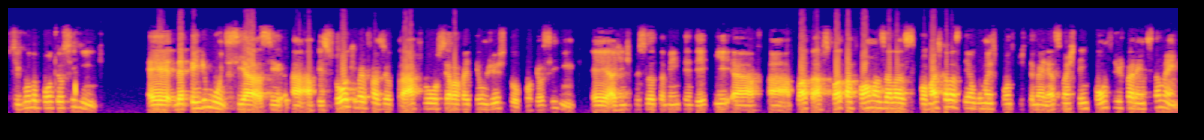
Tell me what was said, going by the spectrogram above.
O segundo ponto é o seguinte: é, depende muito se, a, se a, a, pessoa que vai fazer o tráfego ou se ela vai ter um gestor. Porque é o seguinte, é, a gente precisa também entender que a, a, as plataformas, elas, por mais que elas tenham alguns pontos de semelhança, mas tem pontos diferentes também.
